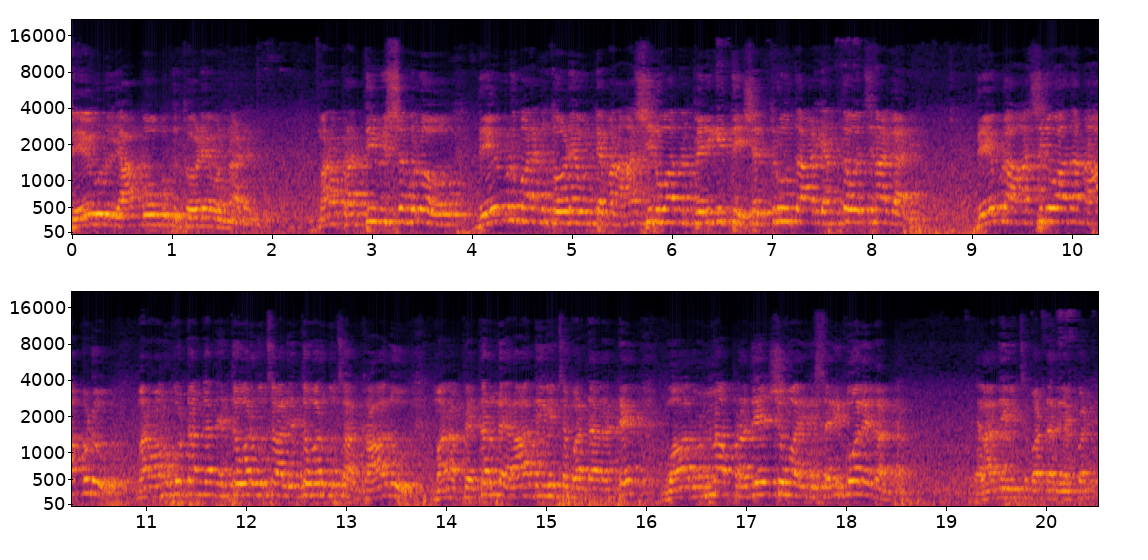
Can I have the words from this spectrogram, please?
దేవుడు యాకోబుకు తోడే ఉన్నాడండి. మన ప్రతి విషయంలో దేవుడు మనకు తోడే ఉంటే మన ఆశీర్వాదం పెరిగిద్ది శత్రువు దాడి ఎంత వచ్చినా కానీ దేవుడు ఆశీర్వాదాన్ని ఆపడు. మనం అనుకుంటాం కదా ఎంతవరకు చాలు ఎంతవరకు చాలు? కాదు మన పెద్దలు ఎలా దీవించబడ్డారంటే వారున్న ప్రదేశం వారికి సరిపోలేదంట. ఎలా దీవించబడ్డారు చెప్పండి?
